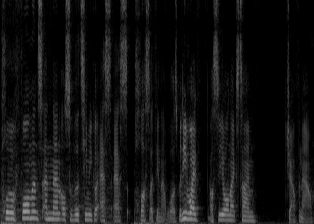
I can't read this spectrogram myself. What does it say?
performance, and then also for the team we got SS plus, I think that was. But either way, I'll see you all next time. Ciao for now.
